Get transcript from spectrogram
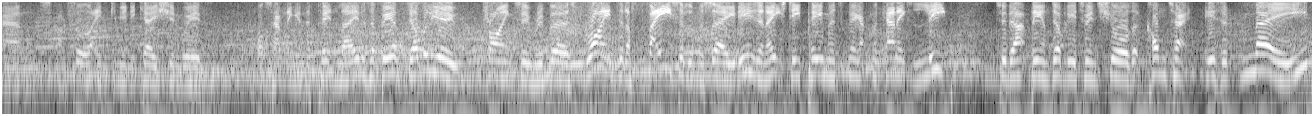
And I'm sure in communication with what's happening in the pit lane. There's a BMW trying to reverse right into the face of the Mercedes, and HTP mechanics leap to that BMW to ensure that contact isn't made.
